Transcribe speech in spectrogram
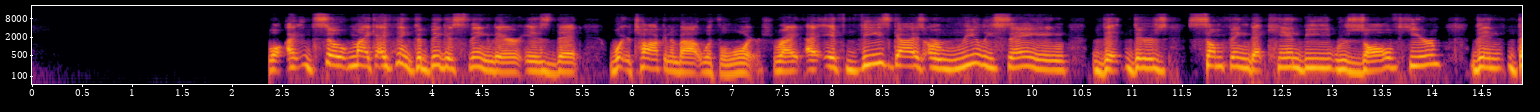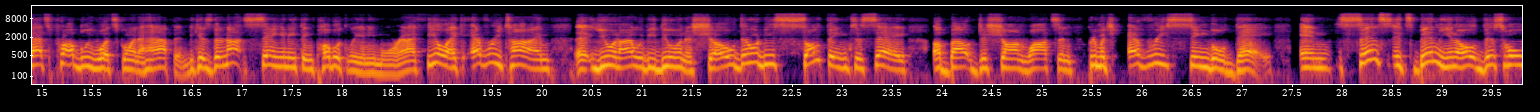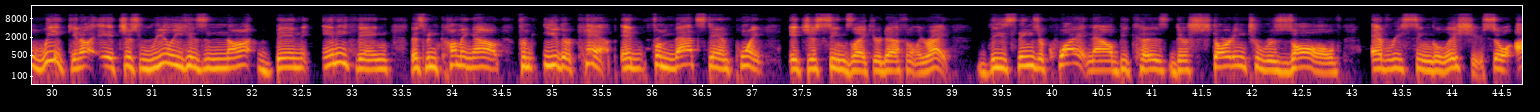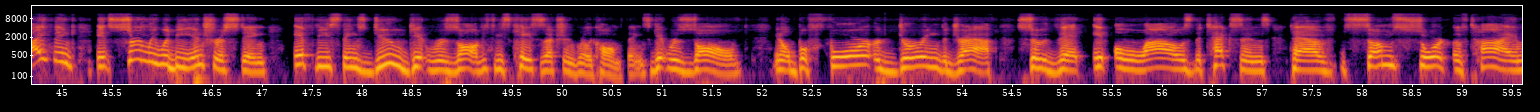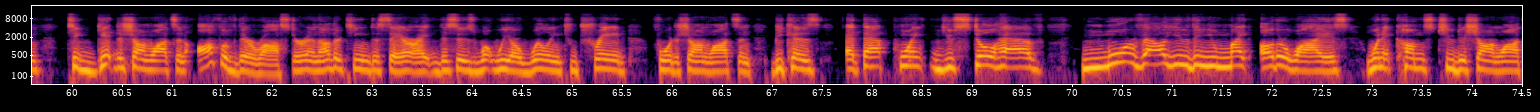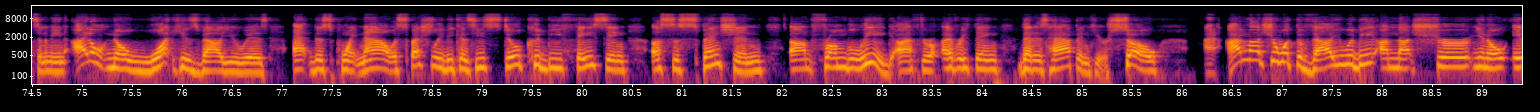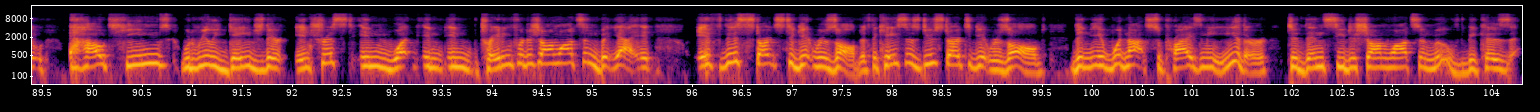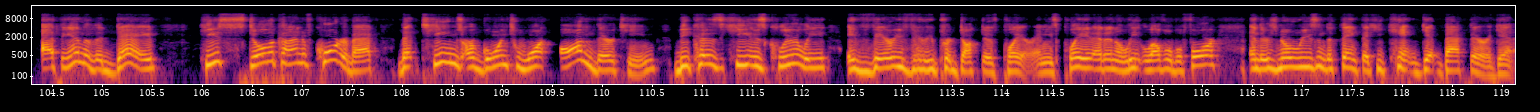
Well, I, so Mike, I think the biggest thing there is that what you're talking about with the lawyers, right? If these guys are really saying that there's something that can be resolved here, then that's probably what's going to happen because they're not saying anything publicly anymore. And I feel like every time you and I would be doing a show, there would be something to say about Deshaun Watson pretty much every single day. And since it's been, you know, this whole week, you know, it just really has not been anything that's been coming out from either camp. And from that standpoint, it just seems like you're definitely right. These things are quiet now because they're starting to resolve every single issue. So I think it certainly would be interesting if these things do get resolved, if these cases, actually really call them things, get resolved you know, before or during the draft so that it allows the Texans to have some sort of time to get Deshaun Watson off of their roster and other team to say, all right, this is what we are willing to trade for Deshaun Watson. Because at that point, you still have more value than you might otherwise when it comes to Deshaun Watson. I mean, I don't know what his value is at this point now, especially because he still could be facing a suspension um, from the league after everything that has happened here. So I, I'm not sure what the value would be. I'm not sure, you know, it how teams would really gauge their interest in what in in trading for Deshaun Watson. But yeah, it if this starts to get resolved, if the cases do start to get resolved, then it would not surprise me either to then see Deshaun Watson moved because at the end of the day, he's still the kind of quarterback that teams are going to want on their team because he is clearly a very, very productive player. And he's played at an elite level before, and there's no reason to think that he can't get back there again.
